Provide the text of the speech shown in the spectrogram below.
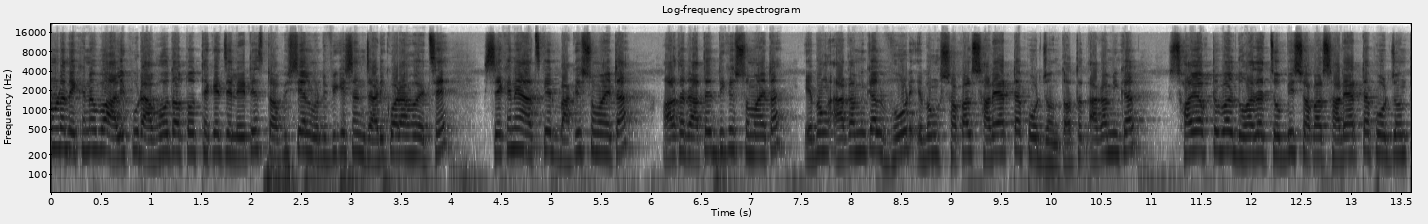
আমরা দেখে নেব আলিপুর আবহাওয়া দপ্তর থেকে যে লেটেস্ট অফিসিয়াল নোটিফিকেশন জারি করা হয়েছে, সেখানে আজকের বাকি সময়টা, অর্থাৎ রাতের দিকের সময়টা এবং আগামীকাল ভোর এবং সকাল সাড়ে আটটা পর্যন্ত, অর্থাৎ আগামীকাল ছয় অক্টোবর দু হাজার চব্বিশ সকাল সাড়ে আটটা পর্যন্ত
